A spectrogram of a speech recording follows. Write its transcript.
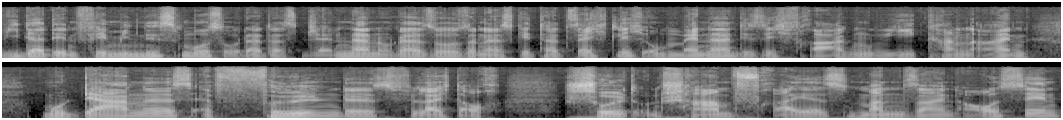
wieder den Feminismus oder das Gendern oder so, sondern es geht tatsächlich um Männer, die sich fragen, wie kann ein modernes, erfüllendes, vielleicht auch schuld- und schamfreies Mannsein aussehen.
